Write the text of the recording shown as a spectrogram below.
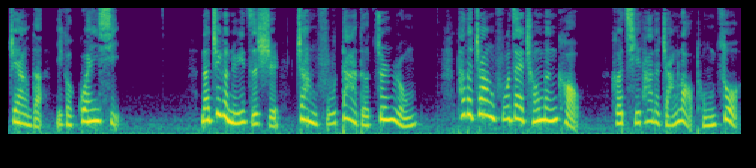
这样的一个关系。那这个女子使丈夫大得尊荣，她的丈夫在城门口和其他的长老同坐。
